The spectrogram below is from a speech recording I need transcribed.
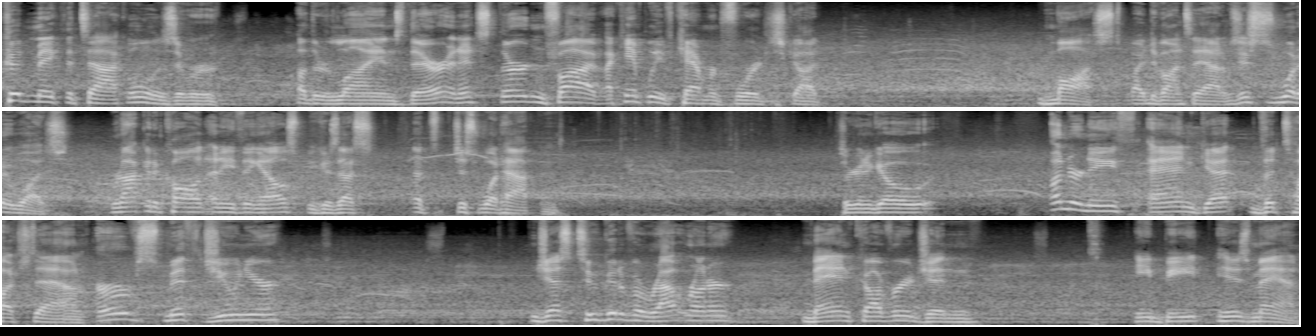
couldn't make the tackle as there were other Lions there. And it's third and five. I can't believe Cameron Ford just got mossed by Davante Adams. This is what it was. We're not going to call it anything else because that's that's just what happened. So we're going to go underneath and get the touchdown. Irv Smith Jr. Just too good of a route runner. Man coverage and he beat his man.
